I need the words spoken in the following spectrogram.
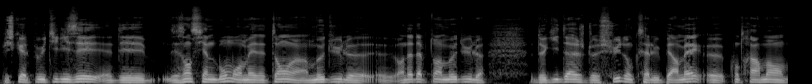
puisqu'elle peut utiliser des, anciennes bombes en mettant un module, euh, en adaptant un module de guidage dessus. Donc ça lui permet, euh, contrairement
